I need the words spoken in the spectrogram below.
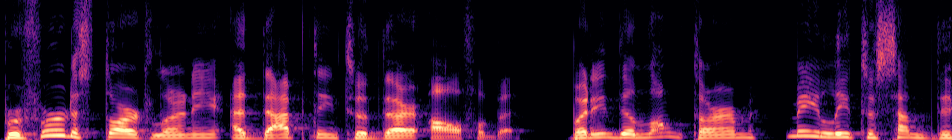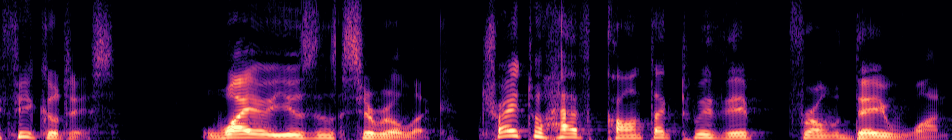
prefer to start learning adapting to their alphabet, but in the long term may lead to some difficulties while using Cyrillic. Try to have contact with it from day one.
